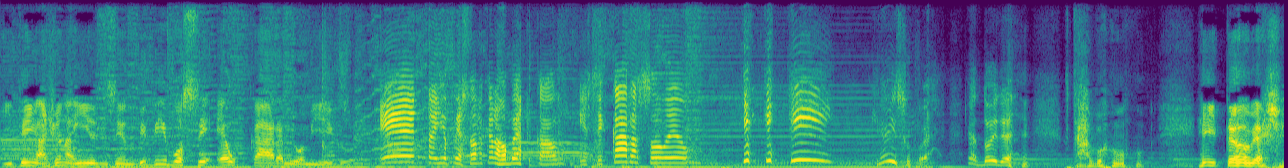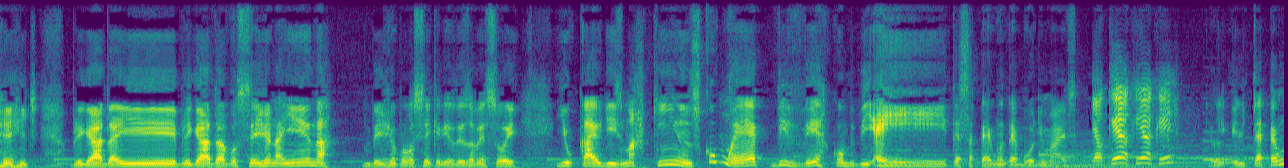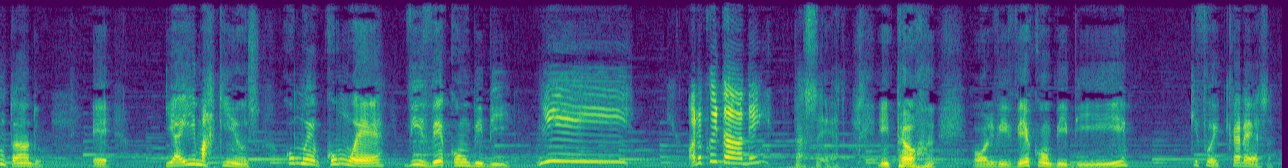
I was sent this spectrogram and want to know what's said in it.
E tem a Janaína dizendo: Bibi, você é o cara, meu amigo. Eita, e eu pensava que era Roberto Carlos. Esse cara sou eu. Que é isso, pai? É doido, é? Tá bom. Então, minha gente, obrigado aí, obrigado a você, Janaína. Um beijão pra você, querido. Deus abençoe. E o Caio diz: Marquinhos, como é viver com Bibi? Eita, essa pergunta é boa demais. É o quê, o quê, o quê? Ele tá perguntando. É. E aí, Marquinhos, como é, como é viver com o Bibi? Ih, olha cuidado, hein? Tá certo. Então, olha, viver com o Bibi. Que foi? Que cara é essa?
